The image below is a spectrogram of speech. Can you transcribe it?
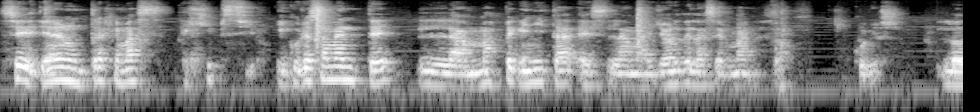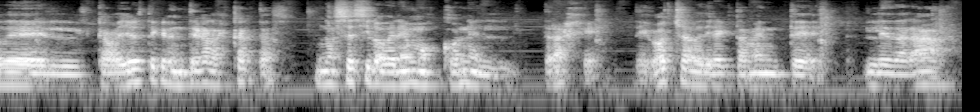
Sí, tienen un traje más egipcio. Y curiosamente, la más pequeñita es la mayor de las hermanas. curioso. Lo del caballero este que le entrega las cartas, no sé si lo veremos con el traje de Gocha o directamente le dará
